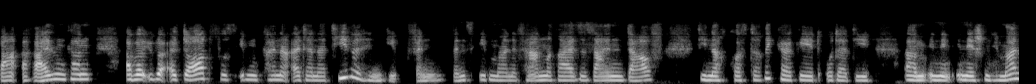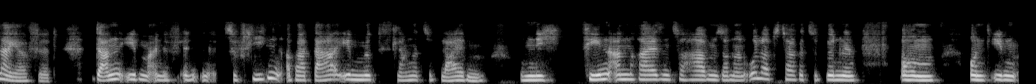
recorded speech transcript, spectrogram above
reisen kann. Aber überall dort, wo es eben keine Alternative hingibt, wenn wenn es eben mal eine Fernreise sein darf, die nach Costa Rica geht oder die ähm, in in den indischen Himalaya führt, dann eben eine, zu fliegen, aber da eben möglichst lange zu bleiben, um nicht zehn Anreisen zu haben, sondern Urlaubstage zu bündeln um, und eben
